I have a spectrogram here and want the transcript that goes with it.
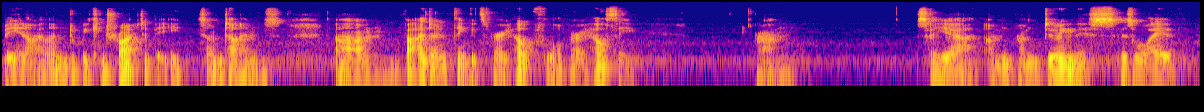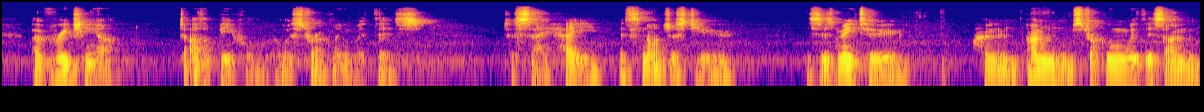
be an island. We can try to be sometimes, um, but I don't think it's very helpful or very healthy. Um, so yeah, I'm, I'm doing this as a way of, of reaching out to other people who are struggling with this to say, hey, it's not just you. This is me too. I'm, I'm struggling with this. I'm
